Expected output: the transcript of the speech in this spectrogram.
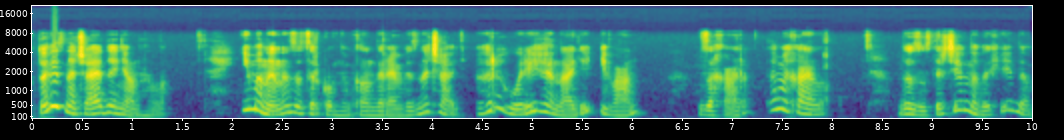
Хто відзначає День Ангела? Іменини за церковним календарем відзначають Григорій, Геннадій, Іван, Захар та Михайло. До зустрічі в нових відео!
